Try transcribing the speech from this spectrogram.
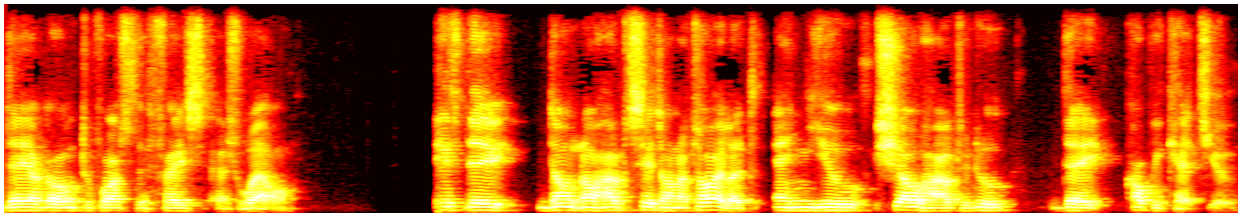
they are going to wash their face as well. If they don't know how to sit on a toilet and you show how to do, they copycat you.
